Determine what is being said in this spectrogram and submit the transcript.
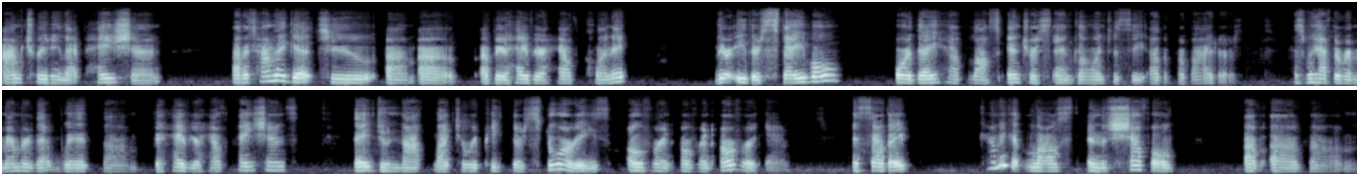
I'm treating that patient, by the time they get to um, a, a behavioral health clinic, they're either stable or they have lost interest in going to see other providers. Because we have to remember that with um, behavioral health patients, they do not like to repeat their stories over and over and over again. And so they kind of get lost in the shuffle of, of um,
